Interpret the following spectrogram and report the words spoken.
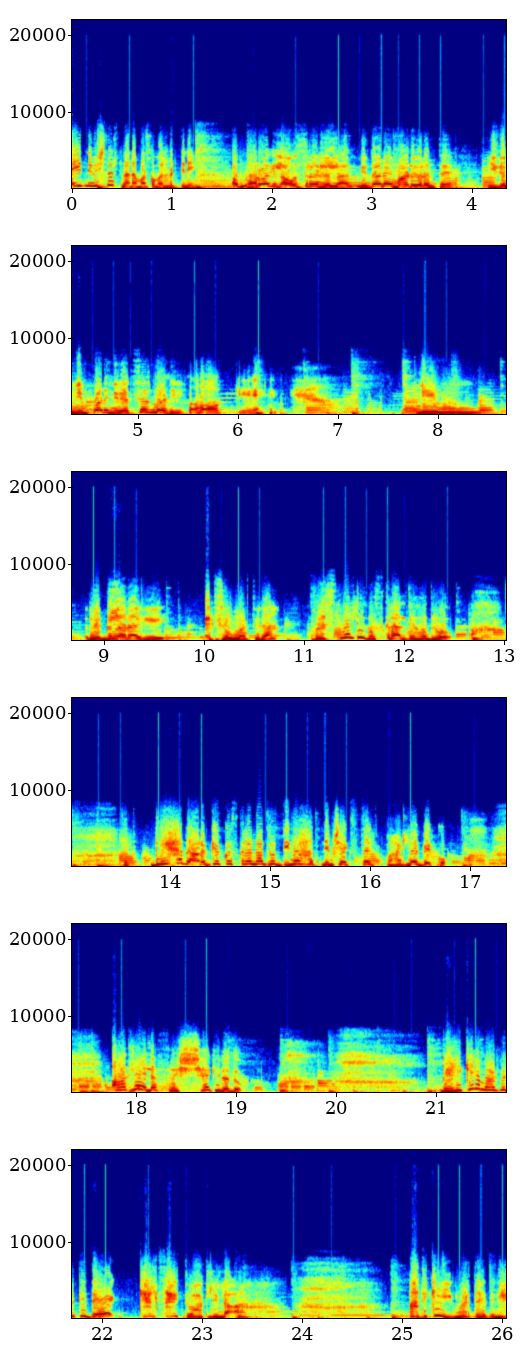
ಐದ್ ನಿಮಿಷದ ಸ್ನಾನ ಮಾಡ್ಕೊಂಡ್ ಬಂದ್ಬಿಡ್ತೀನಿ. ಪರವಾಗಿಲ್ಲ ಅವಸರ ಇಲ್ಲಲ್ಲ ನಿಧಾನ ಮಾಡಿದ್ರಂತೆ ಈಗ ನಿಮ್ ಪಾಡಿ ನೀವು ಎಕ್ಸರ್ಸೈಸ್ ಮಾಡಿ. ಓಕೆ. ನೀವು ರೆಗ್ಯುಲರ್ ಆಗಿ ಎಕ್ಸರ್ಸೈಸ್ ಮಾಡ್ತೀರಾ? ಪರ್ಸನಾಲಿಟಿಗೋಸ್ಕರ ಅಲ್ದೆ ಹೋದ್ರು. ದೇಹದ ಆರೋಗ್ಯಕ್ಕೋಸ್ಕರನಾದ್ರೂ ದಿನ ಹತ್ತು ನಿಮಿಷ ಎಕ್ಸರ್ಸೈಸ್ ಮಾಡಲೇಬೇಕು. ಆಗ್ಲೇ ಎಲ್ಲ ಫ್ರೆಶ್ ಆಗಿರೋದು. ಬೆಳಿಗ್ಗೆನೆ ಮಾಡ್ಬಿಡ್ತಿದ್ದೆ. ಕೆಲಸ ಇತ್ತು ಆಗ್ಲಿಲ್ಲ. ಅದಕ್ಕೆ ಈಗ ಮಾಡ್ತಾ ಇದ್ದೀನಿ.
